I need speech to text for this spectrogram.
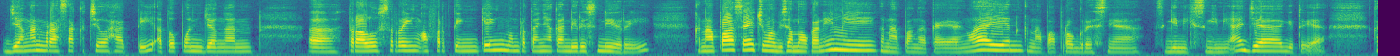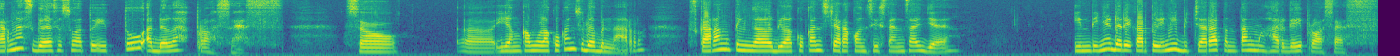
jangan merasa kecil hati ataupun jangan uh, terlalu sering overthinking mempertanyakan diri sendiri kenapa saya cuma bisa melakukan ini? Kenapa nggak kayak yang lain? Kenapa progresnya segini segini aja gitu ya? Karena segala sesuatu itu adalah proses. So uh, yang kamu lakukan sudah benar sekarang tinggal dilakukan secara konsisten saja. Intinya dari kartu ini bicara tentang menghargai proses.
